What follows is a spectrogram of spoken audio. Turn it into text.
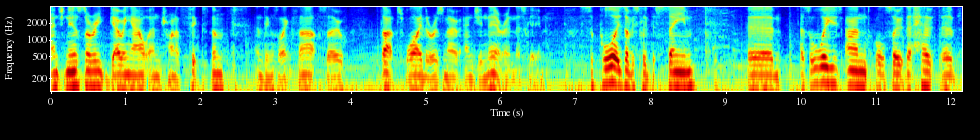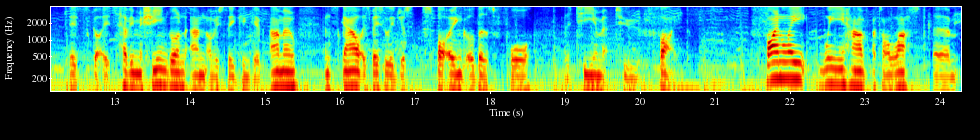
engineers, sorry, going out and trying to fix them and things like that. So that's why there is no engineer in this game. Support is obviously the same um, as always, and also the uh, it's got its heavy machine gun, and obviously can give ammo. And scout is basically just spotting others for the team to find. Finally, we have at our last um,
